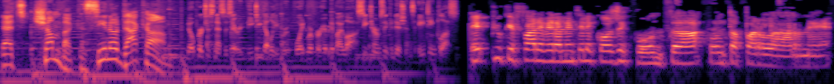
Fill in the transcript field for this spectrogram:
That's chumbacasino.com. No purchase necessary. BGW. Void were prohibited by law. See terms and conditions. 18 plus. E più che fare veramente le cose conta, conta parlarne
